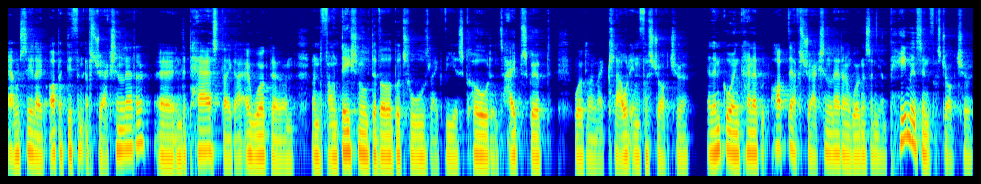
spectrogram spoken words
I would say like up a different abstraction ladder. Uh, in the past, like I, I worked on on foundational developer tools like VS Code and TypeScript, working on like cloud infrastructure and then going kind of up the abstraction ladder and working suddenly on payments infrastructure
